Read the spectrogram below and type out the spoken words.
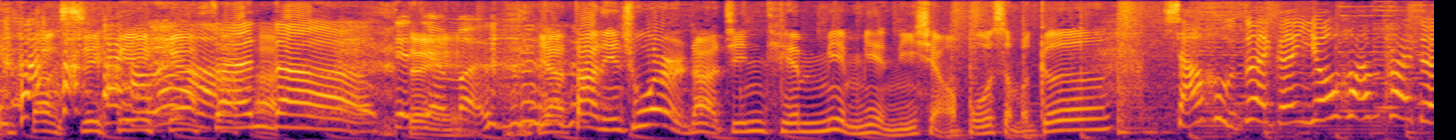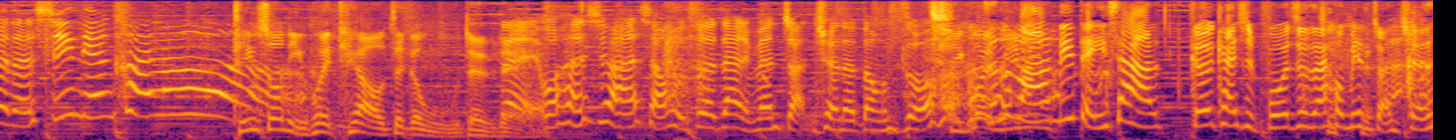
放心，真的。姐姐们呀，大年初二，那今天面面你想要播什么歌？小虎队跟忧欢派对的新年快乐。听说你会跳这个舞，对不对？对，我很喜欢小虎队在里面转圈的动作。奇怪，真的吗？你等一下，歌开始播就在后面转圈。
